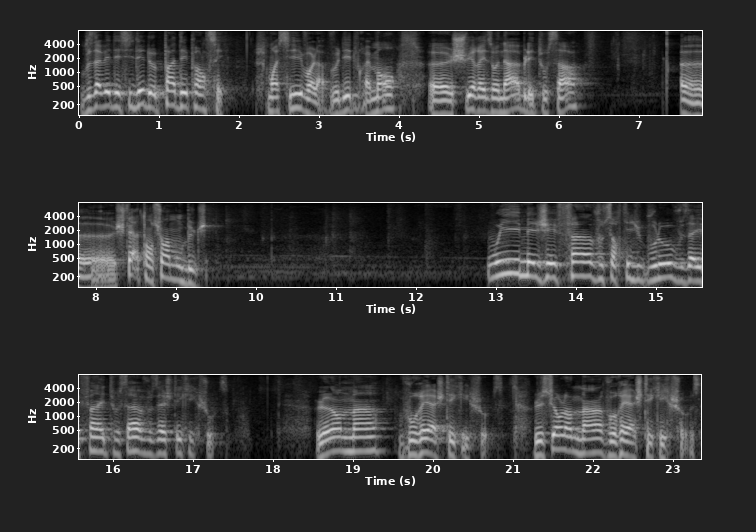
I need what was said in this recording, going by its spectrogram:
vous avez décidé de ne pas dépenser. Ce mois-ci, voilà, vous dites vraiment, euh, je suis raisonnable et tout ça. Euh, je fais attention à mon budget. Oui, mais j'ai faim, vous sortez du boulot, vous avez faim et tout ça, vous achetez quelque chose. Le lendemain, vous réachetez quelque chose. Le surlendemain, vous réachetez quelque chose.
